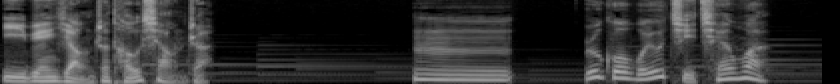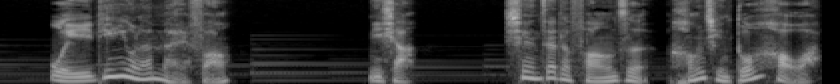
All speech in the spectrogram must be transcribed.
一边仰着头想着：嗯，如果我有几千万，我一定用来买房。你想，现在的房子行情多好啊，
